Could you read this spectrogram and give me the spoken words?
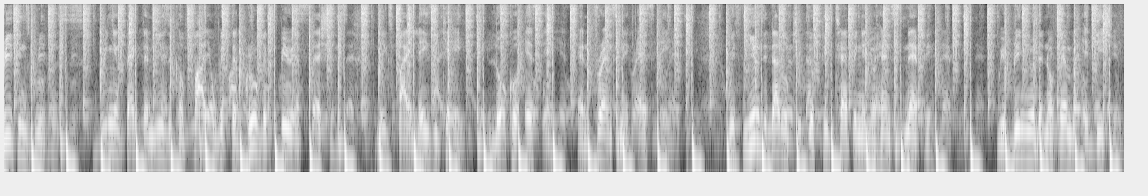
Greetings, groovers. Bringing back the musical fire with the Groove Experience sessions. Mixed by Lazy K, Loco SA, and Fransmic SA. With music that will keep your feet tapping and your hands snapping. We bring you the November edition.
